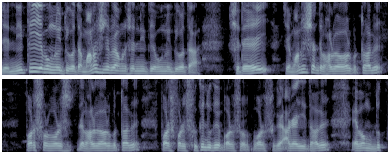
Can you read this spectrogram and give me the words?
যে নীতি এবং নৈতিকতা, মানুষ হিসেবে মানুষের নীতি এবং নৈতিকতা, সেটাই যে মানুষের সাথে ভালো ব্যবহার করতে হবে, পরস্পর পরস্পরের সাথে ভালো ব্যবহার করতে হবে পরস্পরের সুখে দুঃখে, পরস্পর, পরস্পরকে আগায় দিতে হবে এবং দুঃখ,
